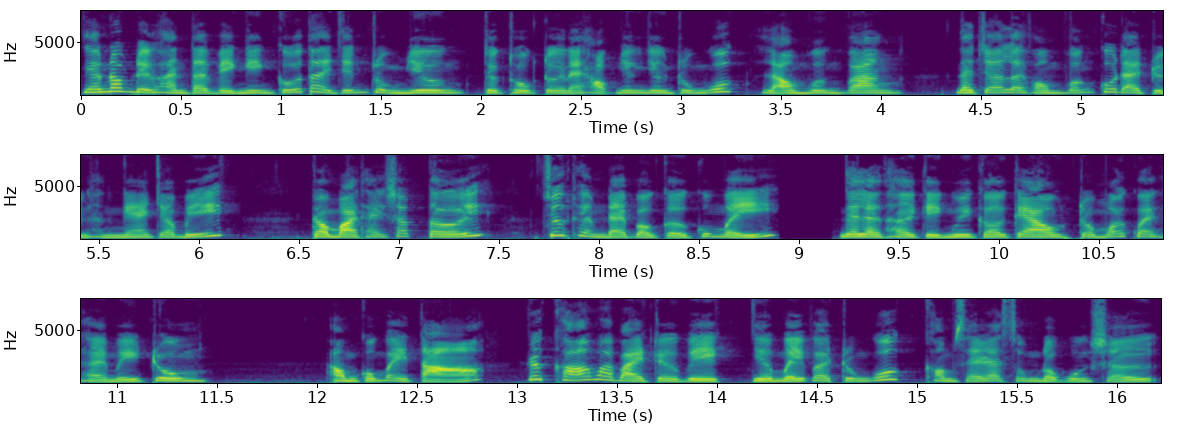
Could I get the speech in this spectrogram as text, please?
Giám đốc điều hành tại Viện Nghiên cứu Tài chính Trung Dương, trực thuộc Trường Đại học Nhân dân Trung Quốc là ông Vương Văn, đã trả lời phỏng vấn của đài truyền hình Nga cho biết, trong 3 tháng sắp tới, trước thềm đại bầu cử của Mỹ, đây là thời kỳ nguy cơ cao trong mối quan hệ Mỹ-Trung. Ông cũng bày tỏ, rất khó mà bài trừ việc giữa Mỹ và Trung Quốc không xảy ra xung đột quân sự.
